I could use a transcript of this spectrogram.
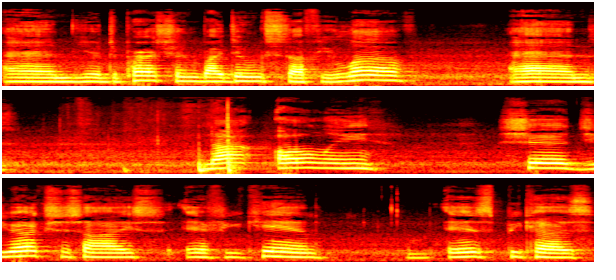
and your depression by doing stuff you love. And not only should you exercise if you can, is because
